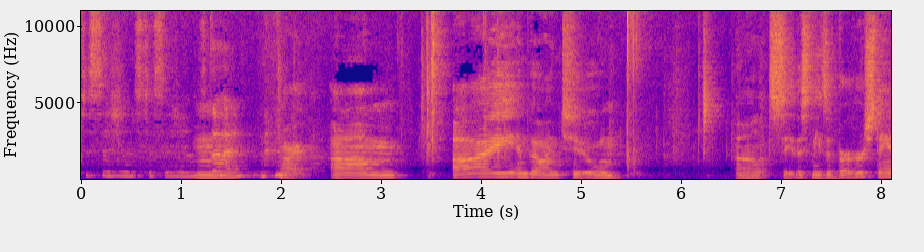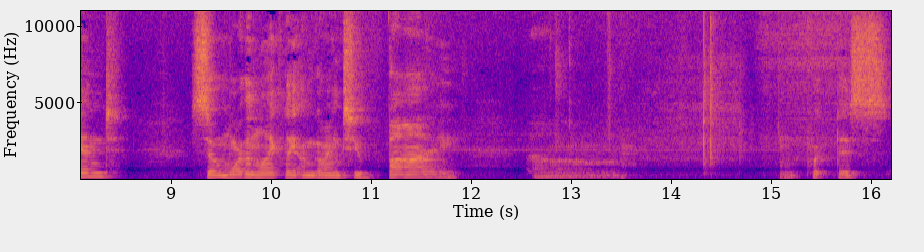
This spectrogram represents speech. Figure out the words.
Decisions, decisions. Mm-hmm. Go ahead. All right. Um, I am going to. Uh, let's see. This needs a burger stand, so more than likely I'm going to buy. Um, put this.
